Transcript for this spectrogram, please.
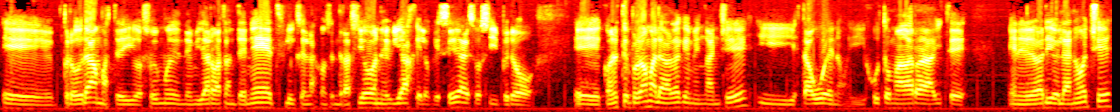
eh, programas te digo, soy de mirar bastante Netflix en las concentraciones, viaje, lo que sea, eso sí, pero eh, con este programa la verdad que me enganché y está bueno y justo me agarra, viste, en el horario de la noche,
